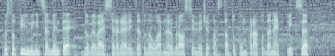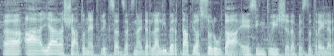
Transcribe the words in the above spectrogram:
questo film inizialmente doveva essere realizzato da Warner Bros., invece è stato comprato da Netflix. Eh, ha- gli ha lasciato Netflix a Zack Snyder la libertà più assoluta e si intuisce da questo trailer.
